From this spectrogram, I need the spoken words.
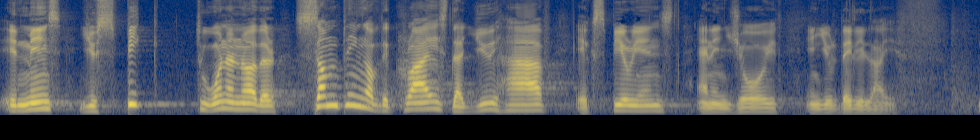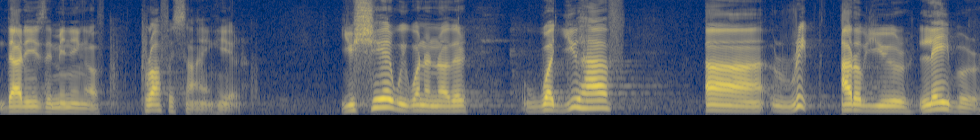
It means you speak to one another something of the Christ that you have experienced and enjoyed in your daily life. That is the meaning of prophesying here. You share with one another what you have uh, reaped out of your labor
